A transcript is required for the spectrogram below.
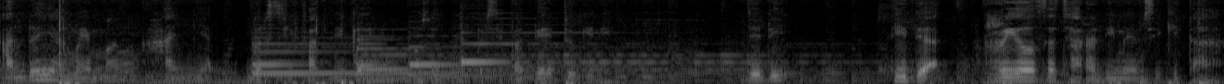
Ada yang memang hanya bersifatnya gaib maksudnya bersifat gaib itu gini. Jadi tidak real secara dimensi kita.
